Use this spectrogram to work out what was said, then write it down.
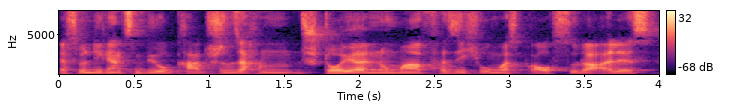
erstmal die ganzen bürokratischen Sachen, Steuernummer, Versicherung, was brauchst du da alles,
